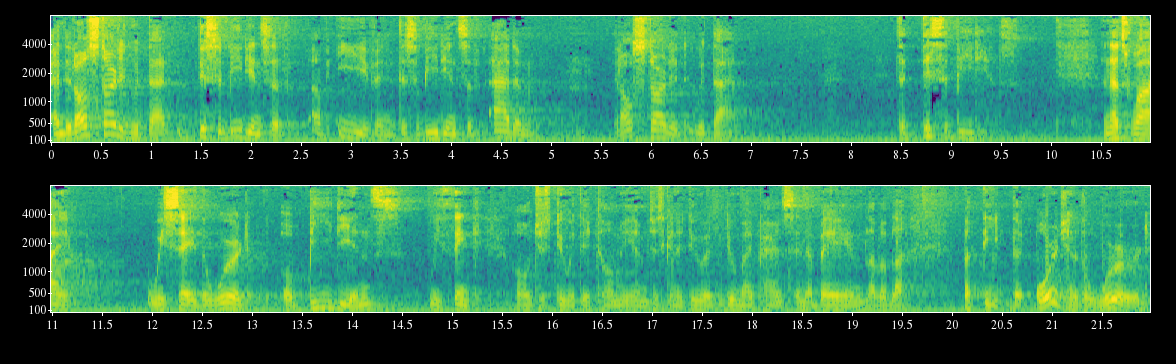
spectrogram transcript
and it all started with that disobedience of, of Eve and disobedience of Adam. It all started with that. A disobedience. And that's why we say the word obedience, we think, oh, just do what they told me, I'm just going to do it and do my parents and obey and blah, blah, blah. But the, the origin of the word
